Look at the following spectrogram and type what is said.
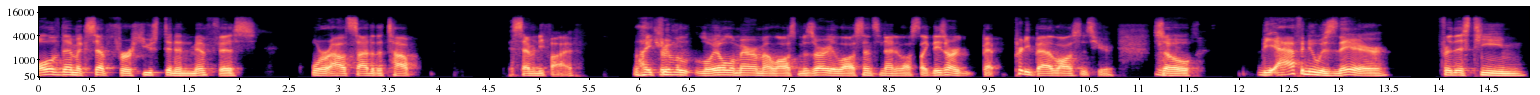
all of them except for Houston and Memphis were outside of the top seventy-five. Like you have a Loyola Marymount loss, Missouri loss, Cincinnati loss. Like these are ba- pretty bad losses here. So the avenue is there for this team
